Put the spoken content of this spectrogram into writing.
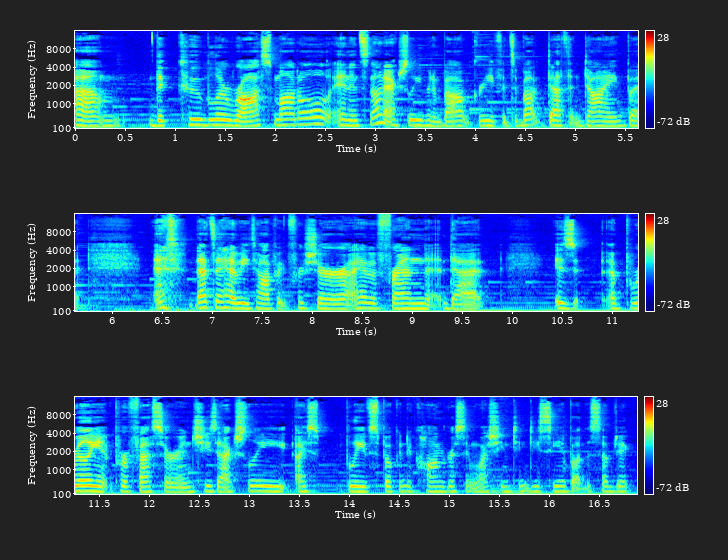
um, the Kubler Ross model, and it's not actually even about grief, it's about death and dying, but that's a heavy topic for sure. I have a friend that is a brilliant professor, and she's actually, I believe, spoken to Congress in Washington, D.C. about the subject.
